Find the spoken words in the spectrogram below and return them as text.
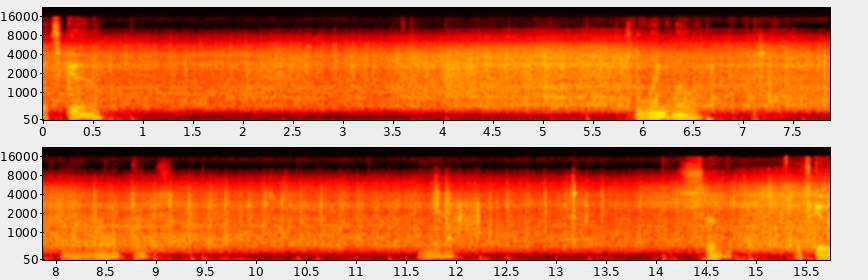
let's go. To the windmill Alright, that's yeah so let's go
